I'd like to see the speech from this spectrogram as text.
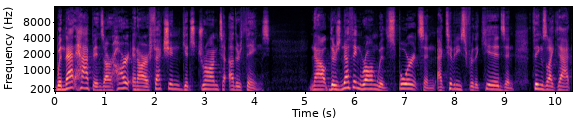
When that happens, our heart and our affection gets drawn to other things. Now, there's nothing wrong with sports and activities for the kids and things like that,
